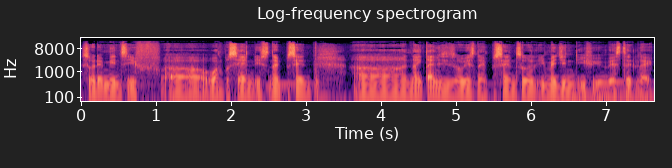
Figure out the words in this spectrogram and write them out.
So that means if uh one percent is nine percent, uh nine times is always nine percent. So imagine if you invested like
